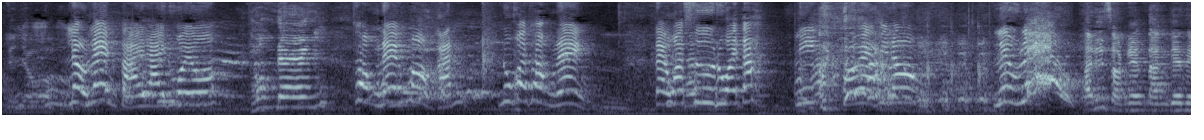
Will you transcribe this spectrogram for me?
เล่นเยอะเร็วเล่นตายได้ด้วยโอ้ทองแดงท่องแดงพอกันนุ่งก็ท่องแดงแต่ว่าซื้อด้วยจ้ะนี่พ่อแม่พี่น้องเร็วเร็วอันนี้สำเนียงตังเจเน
